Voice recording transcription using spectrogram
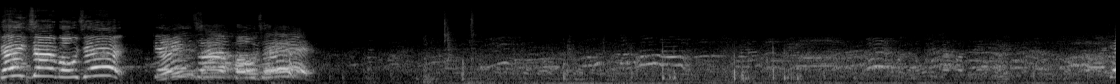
警察無恥！警察無恥！警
